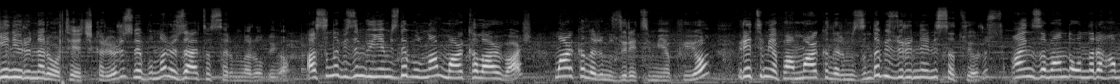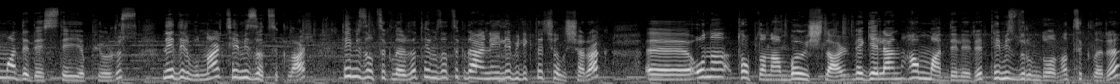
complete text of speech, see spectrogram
yeni ürünler ortaya çıkarıyoruz ve bunlar özel tasarımlar oluyor. Aslında bizim bünyemizde bulunan markalar var. Markalarımız üretim yapıyor. Üretim yapan markalarımızın da biz ürünlerini satıyoruz. Aynı zamanda onlara ham madde desteği yapıyoruz. Nedir bunlar? Temiz atıklar. Temiz atıkları da Temiz Atık Derneği ile birlikte çalışarak e, ona toplanan bağışlar ve gelen ham maddeleri, temiz durumda olan atıkları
